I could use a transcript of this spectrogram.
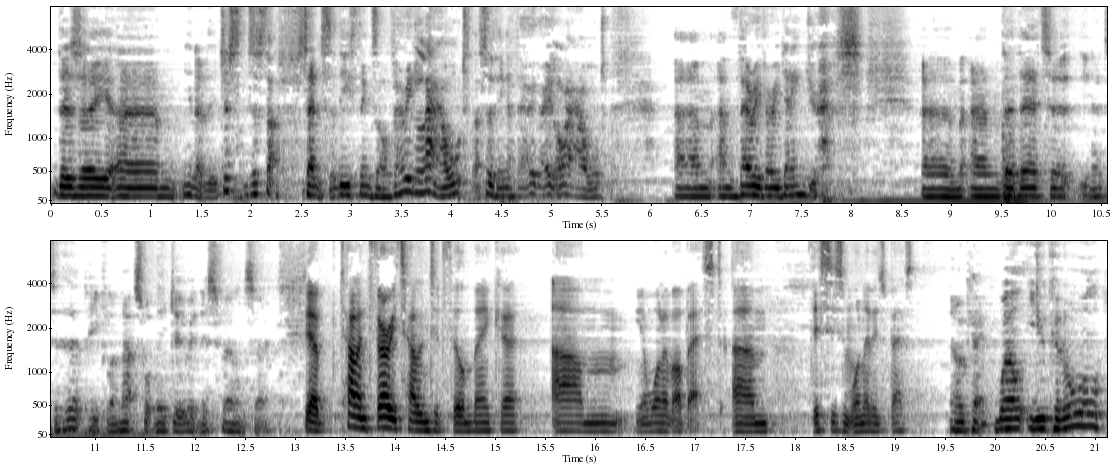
There's a, um, you know, just just that sense that these things are very loud. That's the thing, they're very very loud um, and very very dangerous. Um, and they're there to you know to hurt people, and that's what they do in this film. So yeah, talent, very talented filmmaker. Um, you know, one of our best. Um, this isn't one of his best. Okay. Well, you can all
